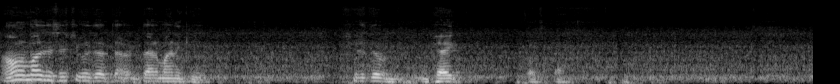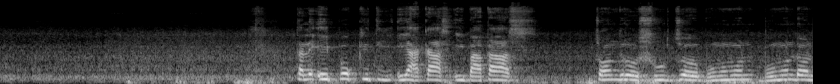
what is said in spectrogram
আমার মাঝে সৃষ্টিকর্তা তার- তার মানে কি? সেটা তো ভ্যাগ কথা। তাহলে এই প্রকৃতি এই আকাশ এই বাতাস চন্দ্র সূর্য ভূমমন ভূমণ্ডল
